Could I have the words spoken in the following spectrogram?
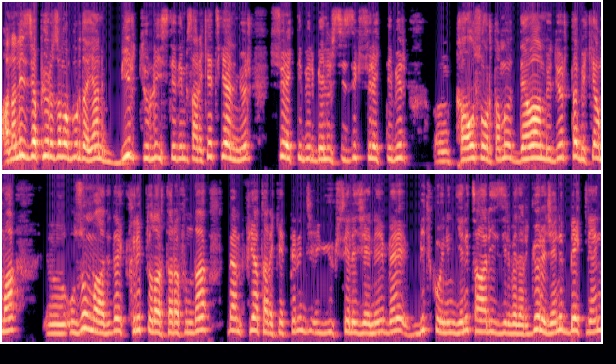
analiz yapıyoruz ama burada yani bir türlü istediğimiz hareket gelmiyor. Sürekli bir belirsizlik, sürekli bir e, kaos ortamı devam ediyor. Tabii ki ama e, uzun vadede kriptolar tarafında ben fiyat hareketlerinin yükseleceğini ve Bitcoin'in yeni tarihi zirveler göreceğini bekleyen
